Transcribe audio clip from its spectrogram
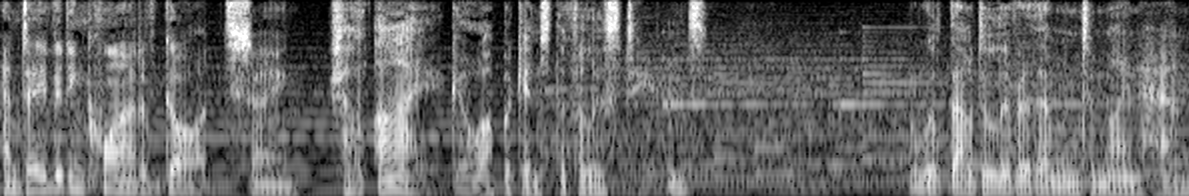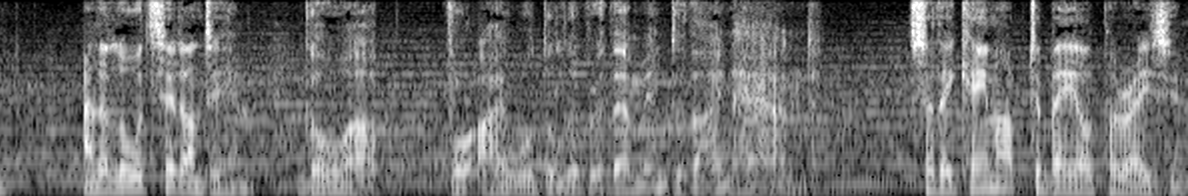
And David inquired of God, saying, Shall I go up against the Philistines? Wilt thou deliver them into mine hand? And the Lord said unto him, Go up, for I will deliver them into thine hand. So they came up to Baal Perazim,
